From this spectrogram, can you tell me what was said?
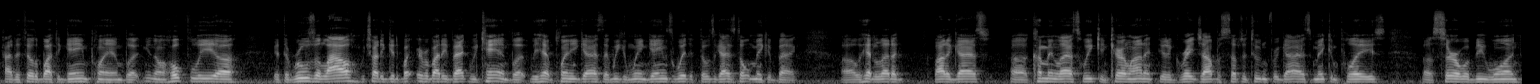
how they feel about the game plan. But you know, hopefully, uh, if the rules allow, we try to get everybody back we can. But we have plenty of guys that we can win games with. If those guys don't make it back, uh, we had a lot of a lot of guys uh, come in last week in Carolina. Did a great job of substituting for guys, making plays. Uh, would be one,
